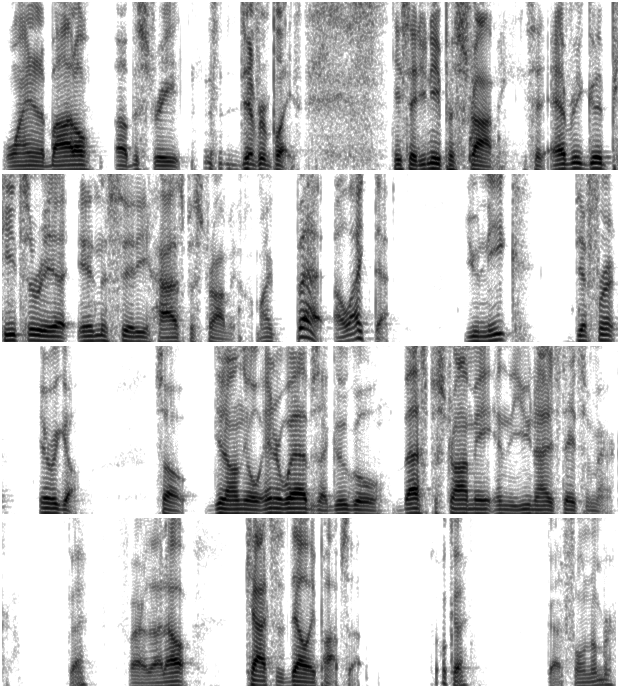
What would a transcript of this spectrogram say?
Wine in a bottle, up the street, different place. He said, You need pastrami. He said, Every good pizzeria in the city has pastrami. I'm like, Bet, I like that. Unique, different. Here we go. So get on the old interwebs. I Google best pastrami in the United States of America. Okay, fire that out. Katz's Deli pops up. Okay, got a phone number.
